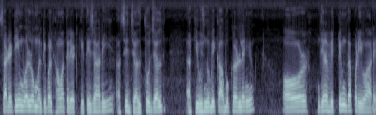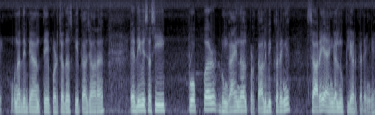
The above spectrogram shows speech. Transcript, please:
ਸਾਡੀ ਟੀਮ ਵੱਲੋਂ ਮਲਟੀਪਲ ਥਾਵਾਂ ਤੇ ਰੇਡ ਕੀਤੀ ਜਾ ਰਹੀ ਹੈ। ਅਸੀਂ ਜਲਦ ਤੋਂ ਜਲਦ ਅਕਿਊਜ਼ ਨੂੰ ਵੀ ਕਾਬੂ ਕਰ ਲਾਂਗੇ ਔਰ ਜਿਹੜਾ ਵਿਕਟਿਮ ਦਾ ਪਰਿਵਾਰ ਹੈ, ਉਹਨਾਂ ਦੇ ਬਿਆਨ ਤੇ ਪਰਚਾ ਦਰਜ ਕੀਤਾ ਜਾ ਰਿਹਾ ਹੈ। ਇਹਦੇ ਵਿੱਚ ਅਸੀਂ ਪ੍ਰੋਪਰ ਡੂੰਘਾਈ ਨਾਲ ਪੜਤਾਲ ਵੀ ਕਰਾਂਗੇ, ਸਾਰੇ ਐਂਗਲ ਨੂੰ ਕਲੀਅਰ ਕਰਾਂਗੇ।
